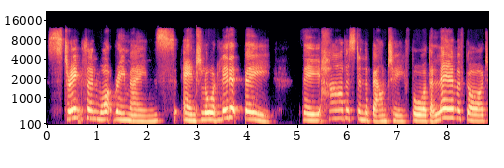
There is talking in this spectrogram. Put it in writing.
Strengthen what remains. And Lord, let it be the harvest and the bounty for the Lamb of God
